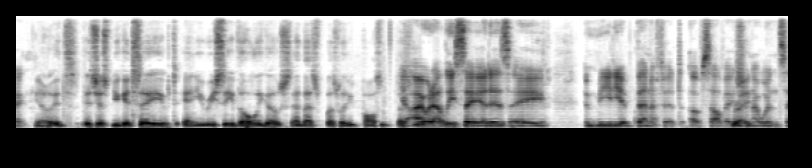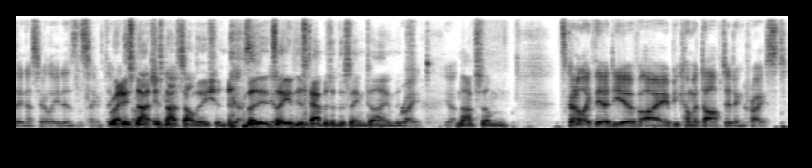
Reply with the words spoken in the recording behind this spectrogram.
right. You know, it's it's just you get saved and you receive the Holy Ghost. That, that's that's what Paul. Yeah, what- I would at least say it is a immediate benefit of salvation. Right. I wouldn't say necessarily it is the same thing. Right. It's not. It's not salvation. Yes, but it's yeah. like it just happens at the same time. It's. Right. Yeah. Not some. It's kind of like the idea of I become adopted in Christ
